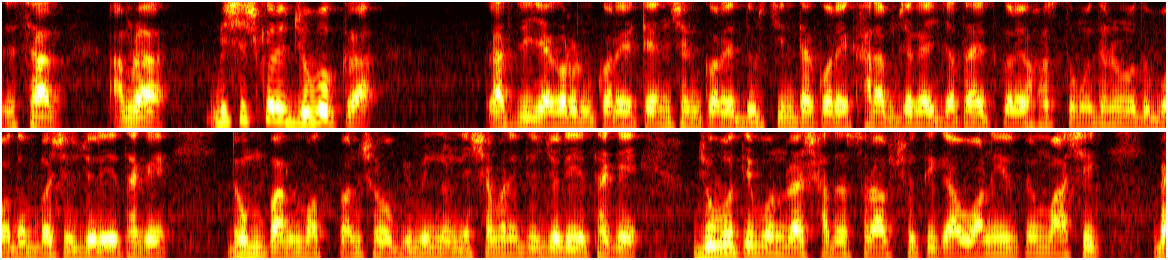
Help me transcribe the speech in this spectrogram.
যে, স্যার, আমরা বিশেষ করে যুবকরা রাত্রি জাগরণ করে, টেনশন করে, দুশ্চিন্তা করে, খারাপ জায়গায় যাতায়াত করে, হস্তমৈথুনের মতো বদভ্যাসে জড়িয়ে থাকে, ধূমপান মদপান সহ বিভিন্ন নেশাপানিতে জড়িয়ে থাকে। যুবতী বোনরা সাদা স্রাব, সুতিকা অনিয়মিত মাসিক বা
